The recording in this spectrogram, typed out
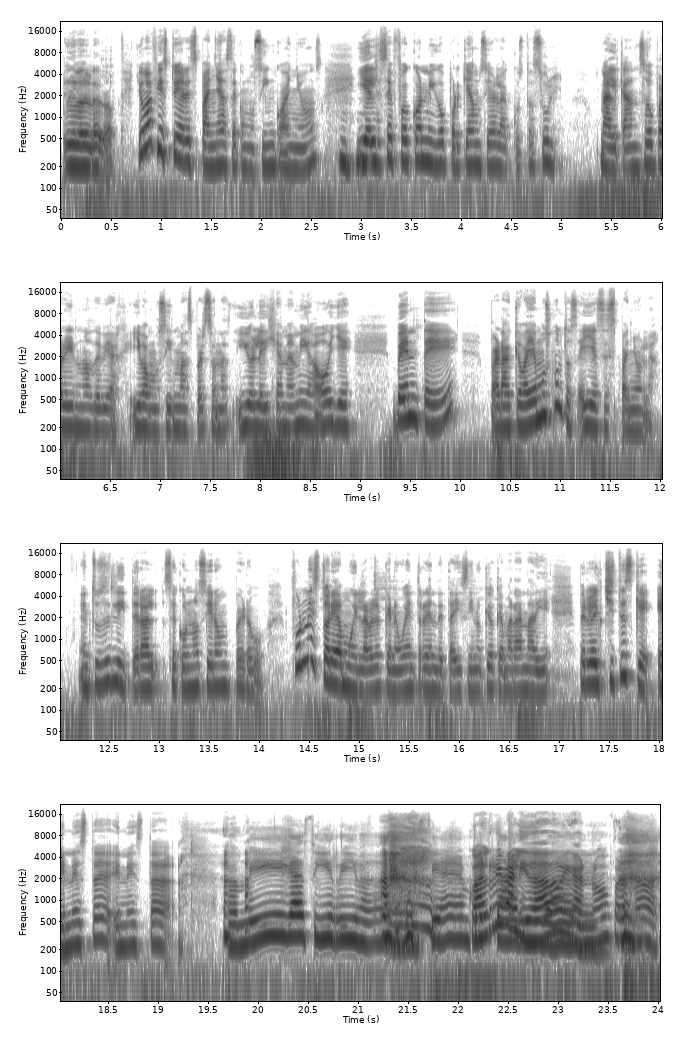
Yo me fui a estudiar a España hace como cinco años y él se fue conmigo porque íbamos a ir a la Costa Azul. Me alcanzó para irnos de viaje, íbamos a ir más personas. Y yo le dije a mi amiga, oye, vente para que vayamos juntos. Ella es española. Entonces, literal, se conocieron, pero fue una historia muy larga que no voy a entrar en detalles y no quiero quemar a nadie. Pero el chiste es que en esta, en esta Amigas y rivales. ¿Cuál rivalidad? Oiga, no, para nada.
